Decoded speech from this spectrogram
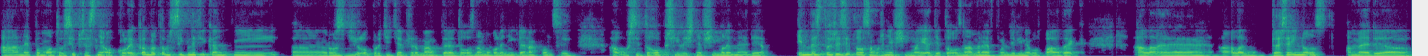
a nepamatuju si přesně o kolik, byl tam signifikantní uh, rozdíl oproti těm firmám, které to oznamovaly někde na konci a už si toho příliš nevšímali média. Investoři si toho samozřejmě všímají, ať je to oznámené v pondělí nebo v pátek, ale, ale veřejnost a média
